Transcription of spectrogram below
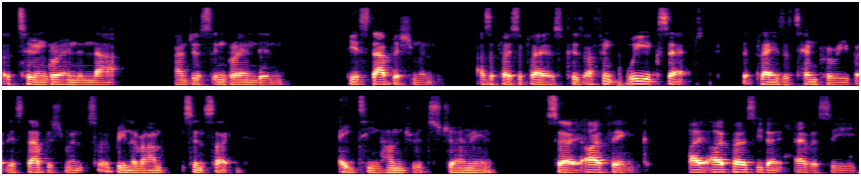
are too ingrained in that and just ingrained in the establishment as opposed to players. Because I think we accept that players are temporary, but the establishments have been around since like 1800s. Do you know what I mean? So I think I, I personally don't ever see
